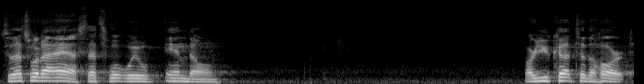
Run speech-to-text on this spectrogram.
So that's what I ask. That's what we'll end on. Are you cut to the heart?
